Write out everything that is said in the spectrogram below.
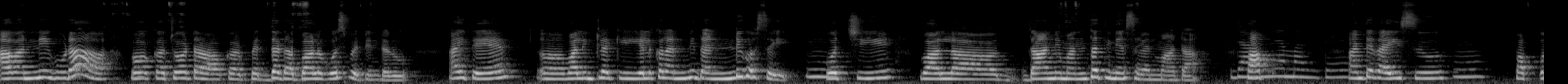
అవన్నీ కూడా ఒక చోట ఒక పెద్ద డబ్బాలో పోసి పెట్టింటారు. అయితే వాళ్ళ ఇంట్లోకి ఎలుకలన్నీ దండిగా వస్తాయి వచ్చి వాళ్ళ ధాన్యం అంతా తినేస్తాయి అన్నమాట ధాన్యం అంటే రైస్ పప్పు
